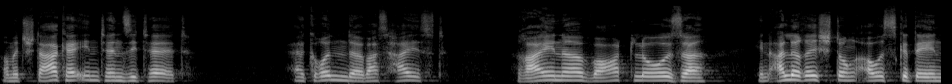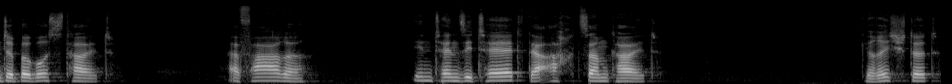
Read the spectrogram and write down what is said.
Und mit starker Intensität ergründe, was heißt reine, wortlose, in alle Richtungen ausgedehnte Bewusstheit. Erfahre Intensität der Achtsamkeit, gerichtet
